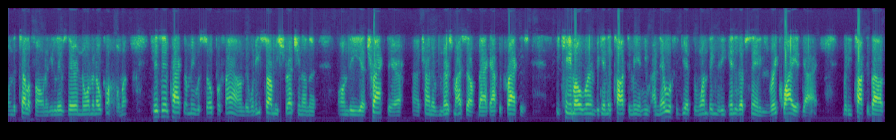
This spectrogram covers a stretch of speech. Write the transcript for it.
on the telephone, and he lives there in Norman, Oklahoma. His impact on me was so profound that when he saw me stretching on the on the uh, track there, uh, trying to nurse myself back after practice, he came over and began to talk to me. And he, I never will forget the one thing that he ended up saying. He was a very quiet guy, but he talked about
